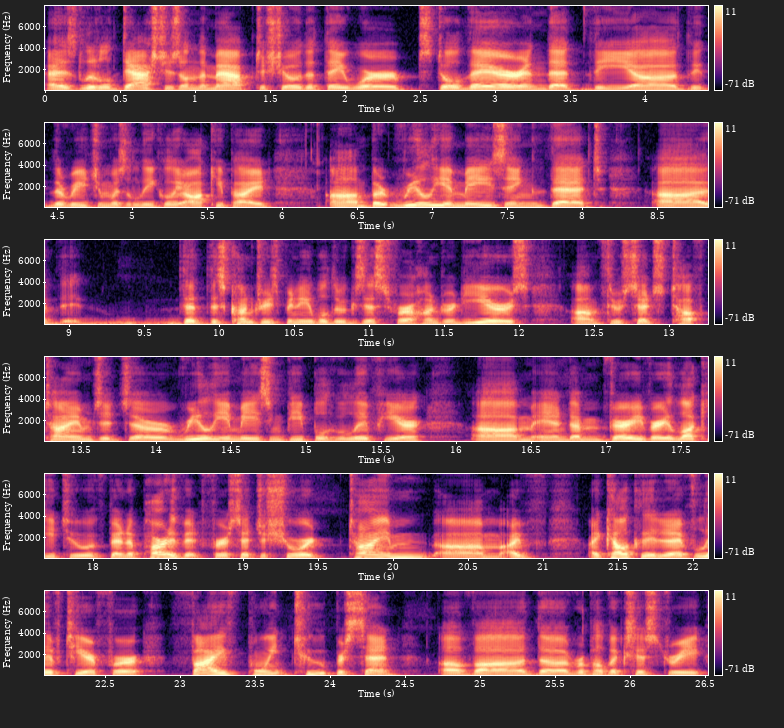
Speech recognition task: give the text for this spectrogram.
as little dashes on the map to show that they were still there and that the uh, the, the, region was illegally occupied. Um, but really amazing that uh, that this country's been able to exist for 100 years um, through such tough times. It's uh, really amazing people who live here. Um, and I'm very, very lucky to have been a part of it for such a short time. Um, I've I calculated I've lived here for 5.2 percent of uh, the republic's history.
